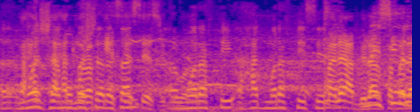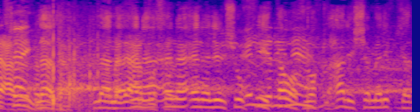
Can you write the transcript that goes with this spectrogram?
موجهة مباشرة. مرافقي أحد مرافقي سياسي لاعب ما بيلعب يصير لاعب شيء لا لا لا, لا لاعب أنا. أنا أنا اللي نشوف فيه توا. في الوقت الحالي الشماريخ كذا.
